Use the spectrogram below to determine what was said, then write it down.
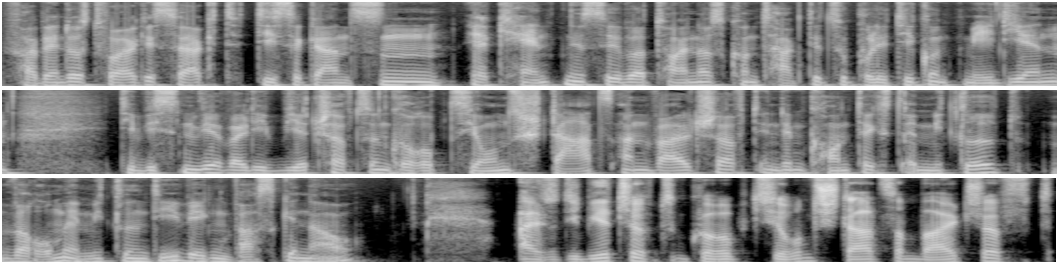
Fabian, du hast vorher gesagt, diese ganzen Erkenntnisse über Teuners Kontakte zu Politik und Medien, die wissen wir, weil die Wirtschafts- und Korruptionsstaatsanwaltschaft in dem Kontext ermittelt. Warum ermitteln die? Wegen was genau? Also die Wirtschafts- und Korruptionsstaatsanwaltschaft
